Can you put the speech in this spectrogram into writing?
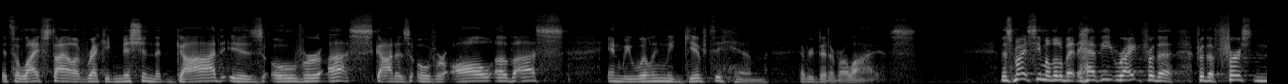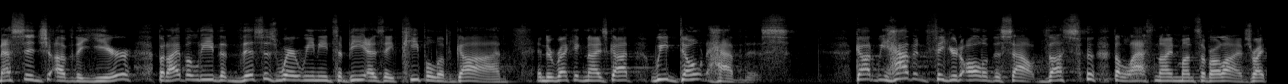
It's a lifestyle of recognition that God is over us, God is over all of us, and we willingly give to Him every bit of our lives. This might seem a little bit heavy, right, for the, for the first message of the year, but I believe that this is where we need to be as a people of God and to recognize God, we don't have this. God, we haven't figured all of this out, thus the last nine months of our lives, right?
